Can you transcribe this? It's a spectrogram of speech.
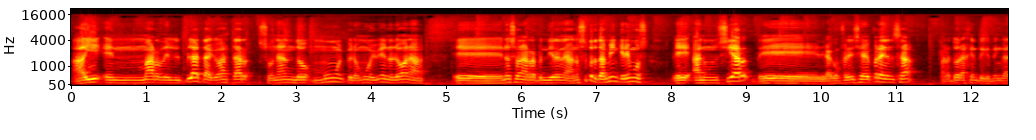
ahí en Mar del Plata que va a estar sonando muy pero muy bien. No lo van a eh, no se van a arrepentir de nada. Nosotros también queremos eh, anunciar de, la conferencia de prensa, para toda la gente que tenga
